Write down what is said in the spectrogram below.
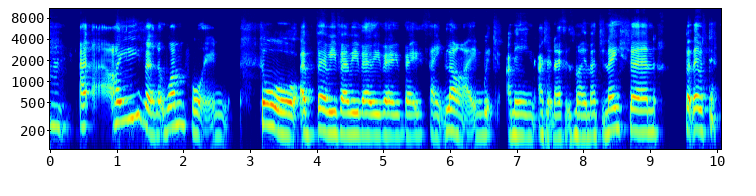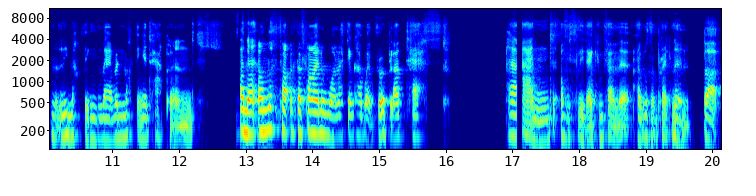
Mm. I, I, even at one point saw a very, very, very, very, very faint line, which I mean, I don't know if it was my imagination but there was definitely nothing there and nothing had happened. And on the the final one, I think I went for a blood test, uh, and obviously they confirmed that I wasn't pregnant. But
